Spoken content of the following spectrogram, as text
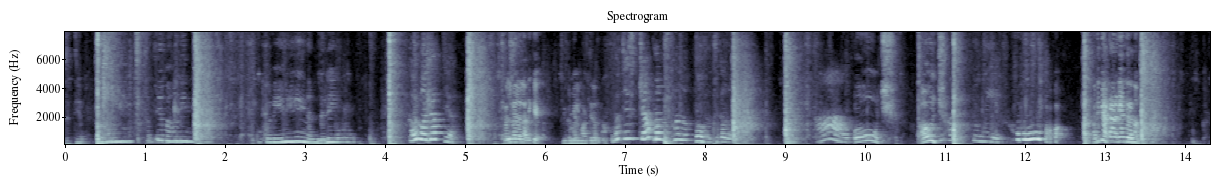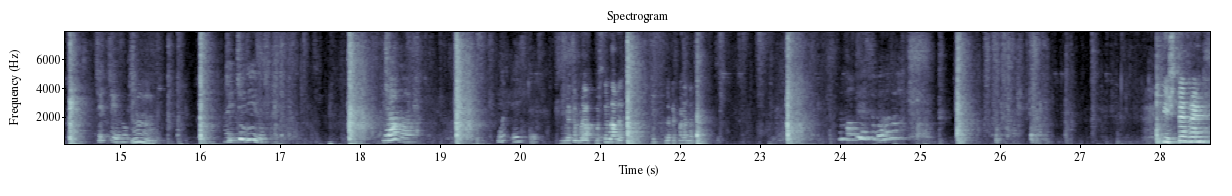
ಸತ್ಯವಾಣಿ ಸತ್ಯವಾಣಿ ಕುಕ್ಕವೇಣಿ ನನ್ನಡಿ Come on up there. ಕಲ್ವೆಲ್ಲ ಅದಕ್ಕೆ ಇದ್ರ ಮೇಲೆ ಮಾಡ್ತಿರೋದು What is job number full of balls? Go. Ow. Ouch ouch Hard to me. ಹೂ ಪಾಪ ಅದಕ್ಕೆ ಆಟ ಆಡ್ತಾ ನಾನು Chichiro. ಹ್ಞೂ Chichiro. Java. What is this? ಇಲ್ಲ ಕಂಬಡ ಮಸ್ತ್ ಬಿಡ ಇಲ್ಲ ಕಟ್ ಮಾಡೋಣ What is it? ಇಷ್ಟೇ ಫ್ರೆಂಡ್ಸ್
